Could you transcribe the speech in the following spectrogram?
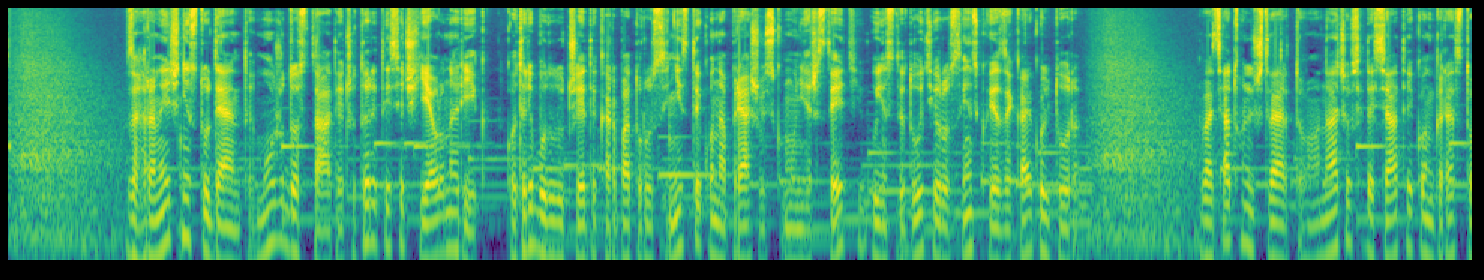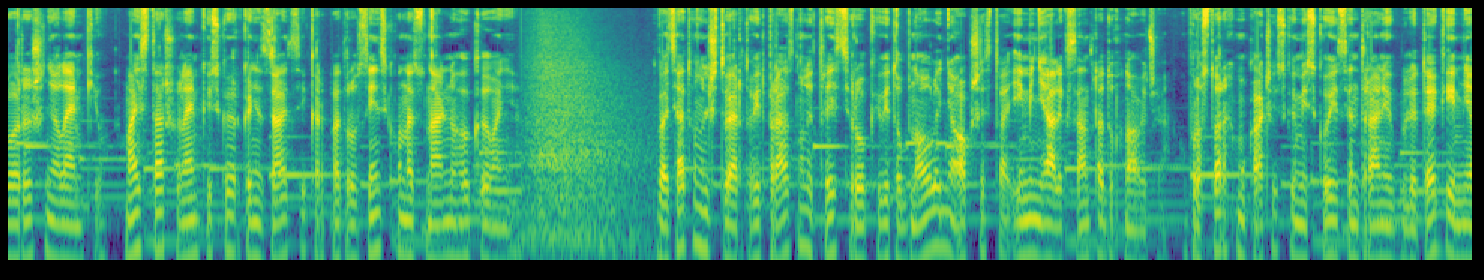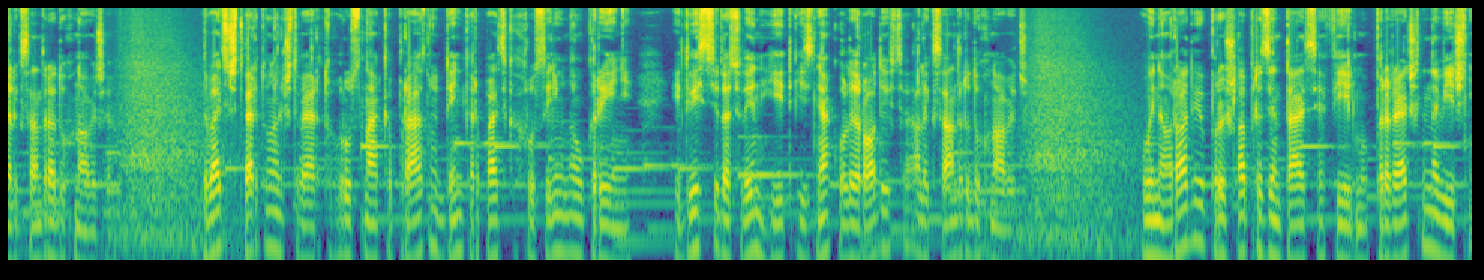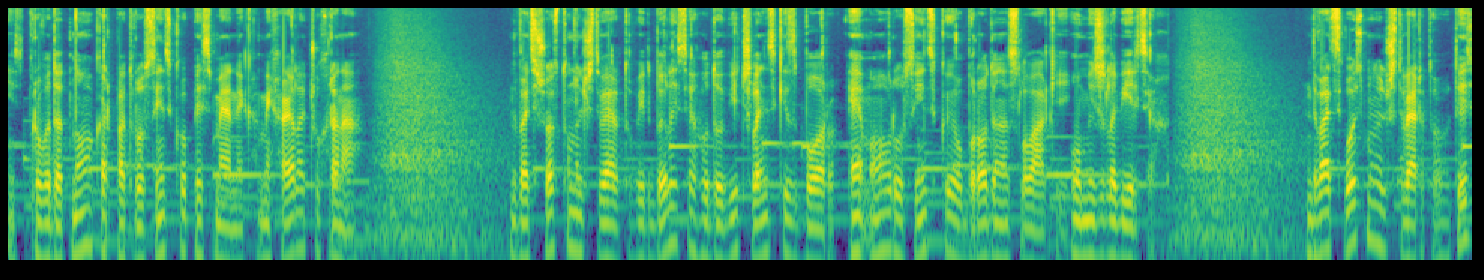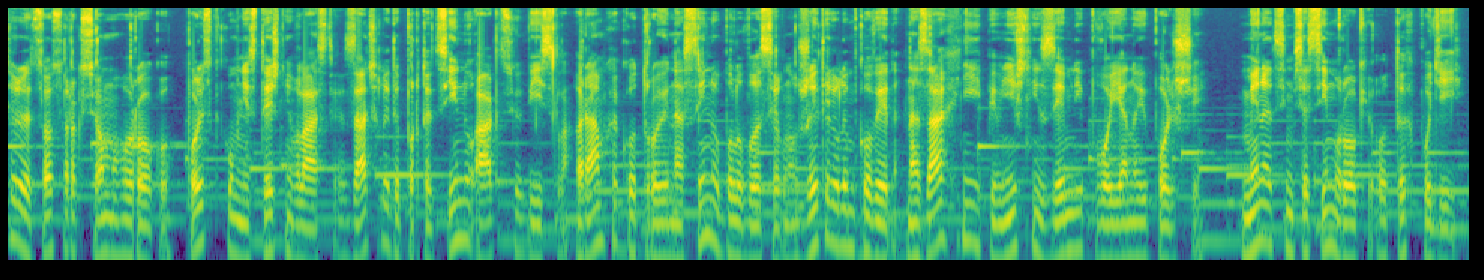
Заграничні студенти можуть достати 4 тисячі євро на рік, котрі будуть вчити карпаторусиністику на Пряшівському університеті у Інституті русинського язика і культури. 20.04 начався 10-й конгрес товаришення лемків, майстаршої лемківської організації Карпаторусинського національного кивання. 20.04 відпразнували 30 років від обновлення общества імені Олександра Духновича у просторах Мукачівської міської центральної бібліотеки імені Олександра Духновича. 24.04 Руснаки празднують День карпатських русинів на Україні і 221 гід із дня, коли родився Олександр Духнович. У Виноградові пройшла презентація фільму Приречений на вічність про видатного карпаторусинського письменника Михайла Чухрана. 26.04 відбилися годові членські збори МО Русинської оборони на Словакії у Міжлавірцях. 28.04.1947 року польські комуністичні власті зачали депортаційну акцію Вісла, в рамках котрої насильно було виселено жителів Лемковини на західній і північній землі повоєнної Польщі. Минуло 77 років від тих подій.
